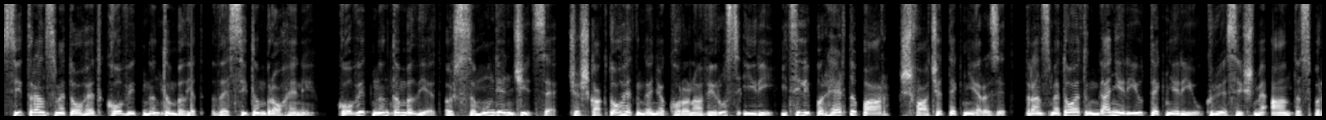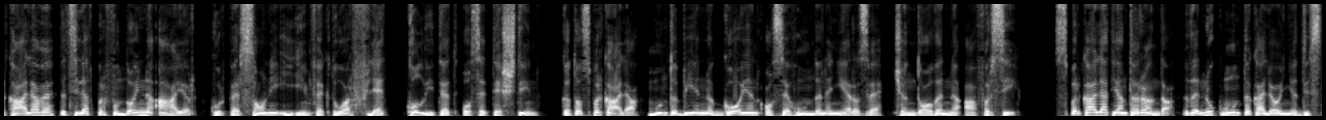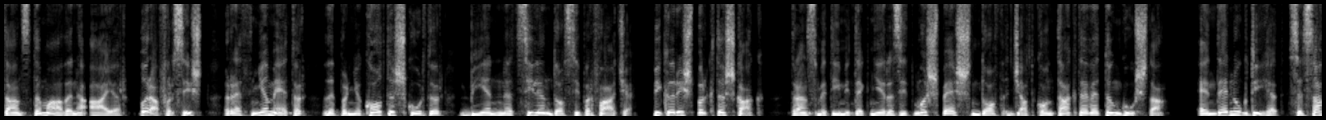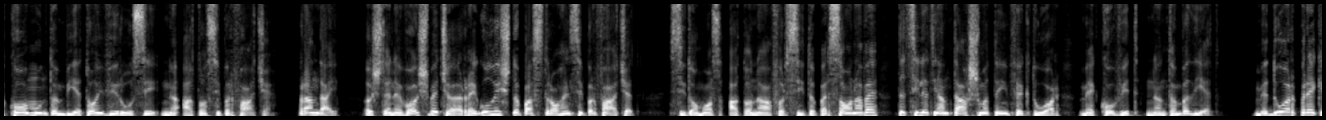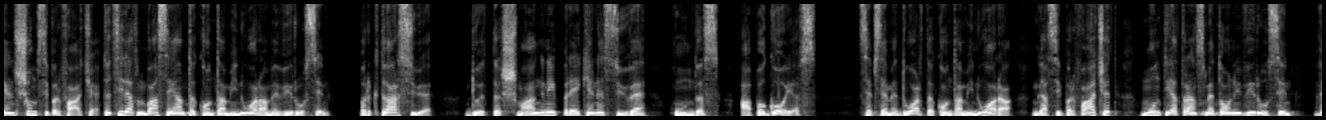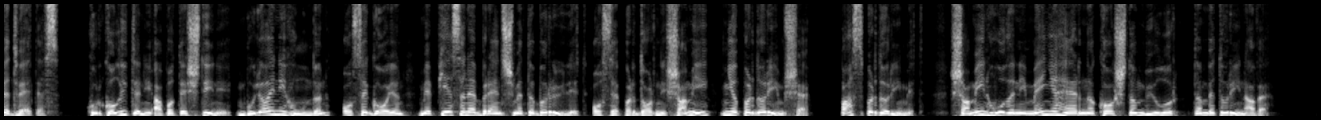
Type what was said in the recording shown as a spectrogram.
Si transmetohet Covid nëntëmbëdhjetë dhe si të mbroheni? Covid nëntëmbëdhjetë është sëmundje ngjitëse që shkaktohet nga një koronavirus i ri, i cili për herë të parë shfaqet tek njerëzit. Transmetohet nga njeriu tek njeriu, kryesisht me anë të spërkalave, të cilat përfundojnë në ajër, kur personi i infektuar flet, kollitet ose teshtin. Këto spërkala mund të bien në gojën ose hundën e njerëzve që ndodhen në afërsi. Spërkalat janë të rënda dhe nuk mund të kalojnë një distancë të madhe në ajër, por afërsisht rreth një metër dhe për një kohë të shkurtër bien në cilëndo sipërfaqe. Pikërisht për këtë shkak, transmetimi tek njerëzit më shpesh ndodh gjatë kontakteve të ngushta. Ende nuk dihet se sa kohë mund të mbijetojë virusi në ato sipërfaqe. Prandaj, është e nevojshme që rregullisht të pastrohen sipërfaqet, sidomos ato në afërsi të personave të cilët janë tashmë të infektuar me Covid nëntëmbëdhjetë. me duar preken shumë sipërfaqe, të cilat mbase janë të kontaminuara me virusin. Për këtë arsye, duhet të shmangni prekjen e syve, hundës apo gojës, sepse me duar të kontaminuara nga sipërfaqet mund t'ia transmetoni virusin vetvetes. Kur kolliteni apo teshtini, mbulojeni hundën ose gojën me pjesën e brendshme të bërrylit ose përdorni shami njëpërdorimshe. Pas përdorimit, shaminë hudheni menjëherë në kosh të mbyllur të mbeturinave.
